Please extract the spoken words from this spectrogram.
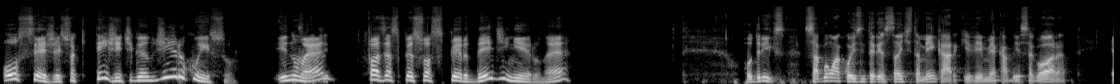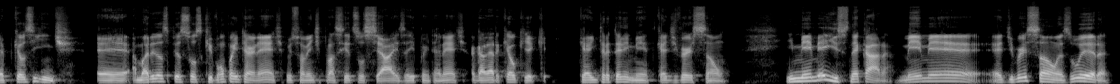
Ou seja, isso aqui tem gente ganhando dinheiro com isso. E não é fazer as pessoas perder dinheiro, né? Rodrigues, sabe uma coisa interessante também, cara, que veio à minha cabeça agora? É porque é o seguinte, é, a maioria das pessoas que vão para a internet, principalmente para as redes sociais aí para internet, a galera quer o quê? que é entretenimento, que é diversão. E meme é isso, né, cara? Meme é, é diversão, é zoeira.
